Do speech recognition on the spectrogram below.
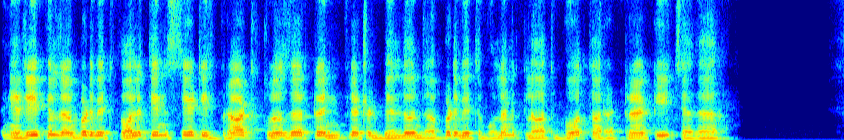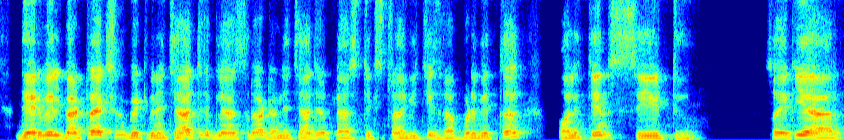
when a repel rubbed with polythene sheet is brought closer to an inflated balloon rubbed with woolen cloth, both are attract each other. There will be attraction between a charged glass rod and a charged plastic straw, which is rubbed with a polythene sheet. So here,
